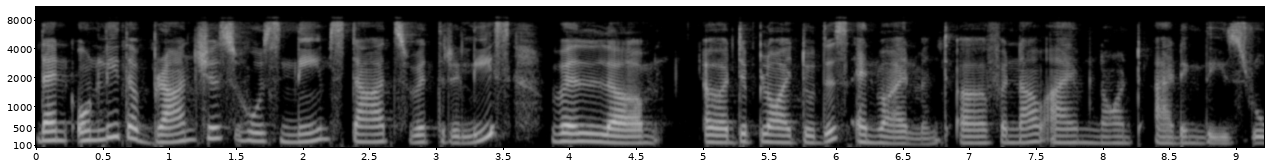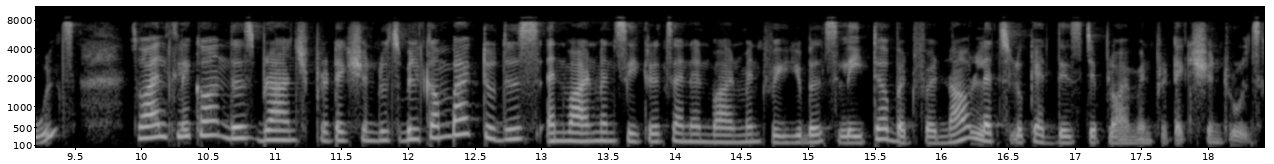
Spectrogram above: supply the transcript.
Then only the branches whose name starts with release will um, uh, deploy to this environment. Uh, for now, I am not adding these rules. So I'll click on this branch protection rules. We'll come back to this environment secrets and environment variables later, but for now, let's look at this deployment protection rules.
